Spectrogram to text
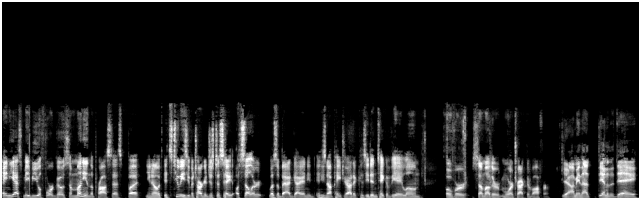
And yes, maybe you'll forego some money in the process, but you know, it's too easy of a target just to say a seller was a bad guy and, he, and he's not patriotic because he didn't take a VA loan over some other more attractive offer. Yeah, I mean, at the end of the day,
